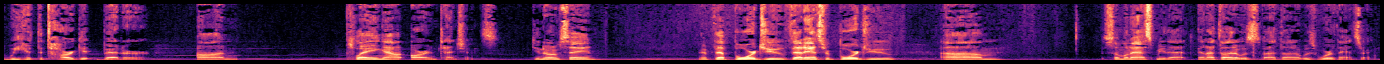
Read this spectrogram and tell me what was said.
we hit the target better on playing out our intentions? Do you know what I'm saying? If that bored you, if that answer bored you, um, someone asked me that, and I thought it was I thought it was worth answering.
